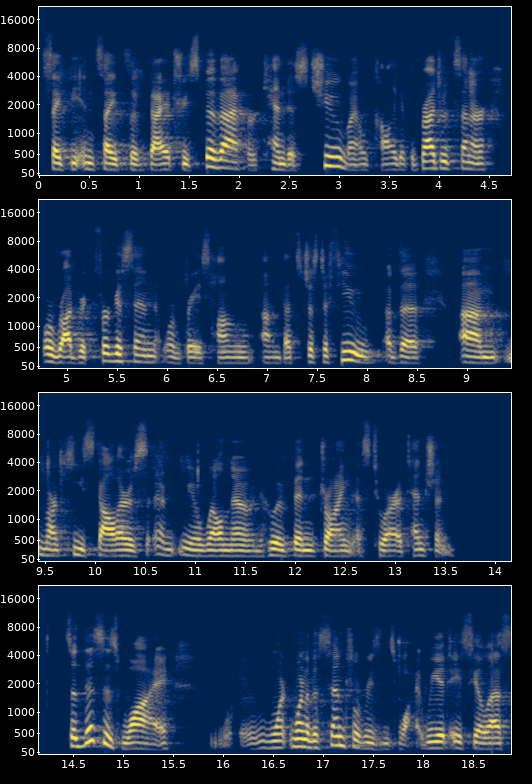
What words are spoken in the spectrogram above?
cite the insights of Gayatri Spivak or Kandice Chuh, my old colleague at the Graduate Center, or Roderick Ferguson or Grace Hong. Um, that's just a few of the um, marquee scholars, um, you know, well known, who have been drawing this to our attention. So this is why, one of the central reasons why we at ACLS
